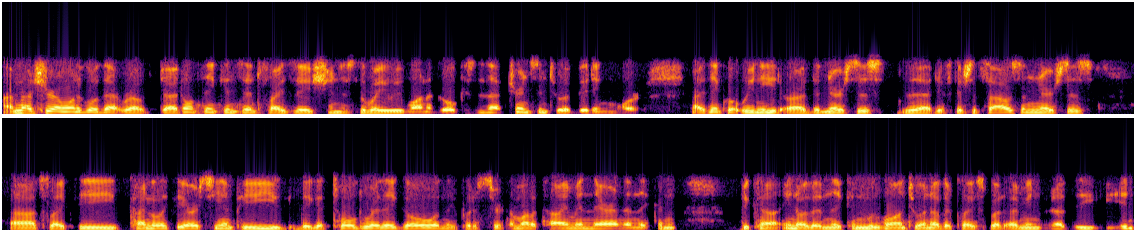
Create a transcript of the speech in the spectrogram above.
I'm not sure I want to go that route. I don't think incentivization is the way we want to go because then that turns into a bidding war. I think what we need are the nurses that if there's a thousand nurses, uh, it's like the kind of like the RCMP. They get told where they go, and they put a certain amount of time in there, and then they can become, you know, then they can move on to another place. But I mean, uh, the in,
